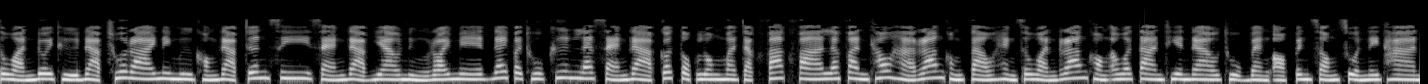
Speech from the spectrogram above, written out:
สวรรค์โดยถือดาบชั่วร้ายในมือของดาบเจิ้นซี่ แสงดาบยาว 100 เมตร ได้ปะทุขึ้นและแสงดาบก็ตกลงมาจากฟากฟ้าและฟันเข้าหาร่างของเต่าแห่งสวรรค์ร่างของอวตารเทียนดาวถูกแบ่งออกเป็นสองส่วนในทัน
